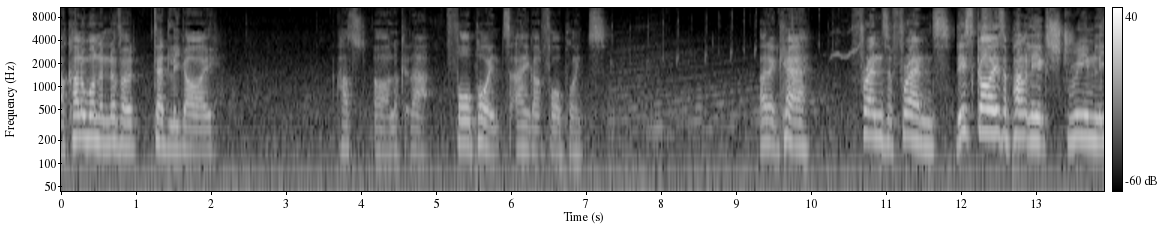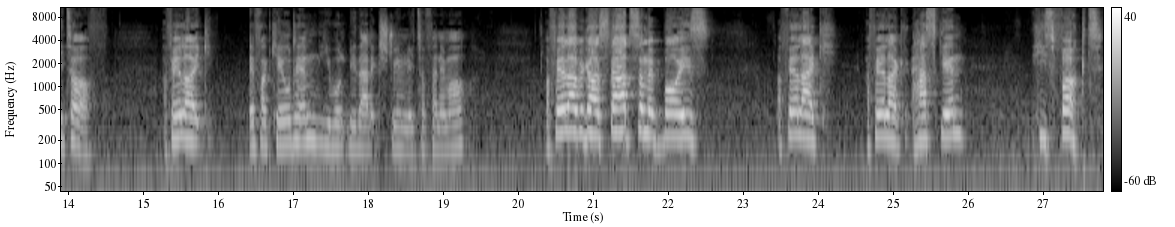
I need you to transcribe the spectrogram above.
I kind of want another deadly guy. How's, oh, look at that. Four points. I ain't got four points. I don't care. Friends are friends. This guy is apparently extremely tough. I feel like if I killed him, he wouldn't be that extremely tough anymore. I feel like we gotta start something, boys. I feel like, I feel like Haskin, he's fucked.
